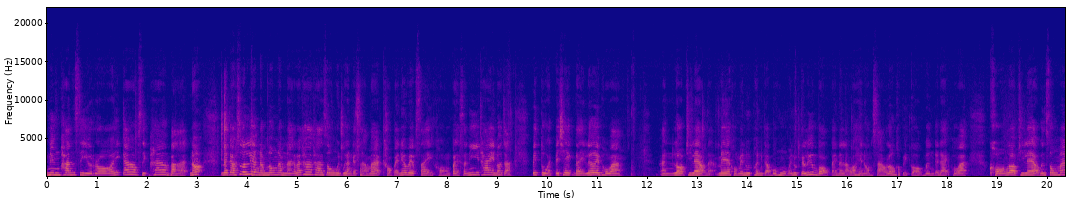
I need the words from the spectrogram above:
1,495 บาทเนาะ แล้วก็ส่วนเรื่องน้ำนงน้ำหนักราคาคาทรงเพื่อนๆก็สามารถเข้าไปในเว็บไซต์ของไปรษณีย์ไทยเนาะจ้ะไปตรวจไปเช็คได้เลย เพราะว่าอันรอบที่แล้วน่ะแม่ของแม่นุชเพิ่นกับบ่ฮู้แม่นุชก็ลืมบอกไปนั่นแหละว่าให้น้องสาวล่องเข้าไปกรอกเบิ่งก็ได้ เพราะว่าของรอบที่แล้วเพิ่นส่งมา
